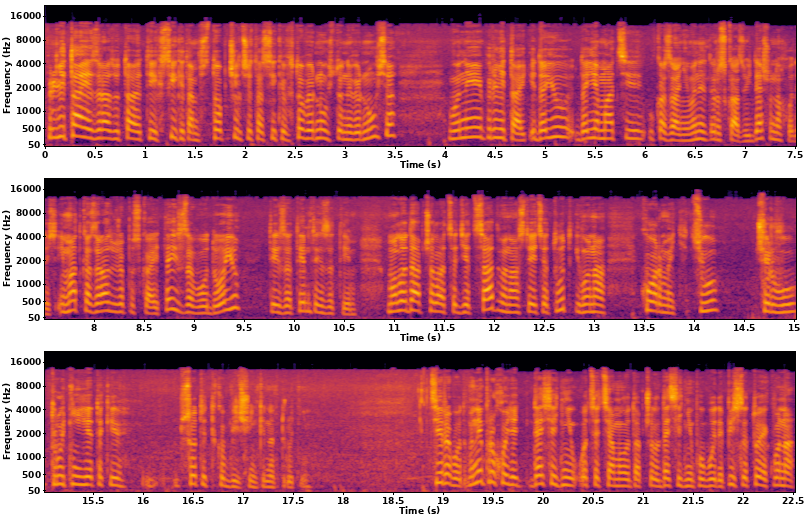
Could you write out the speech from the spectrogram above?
Прилітає зразу та, тих, скільки там 100 пчіл, чи та скільки, хто вернувся, хто не вернувся, вони прилітають і даю, дає матці указання, вони розказують, де що знаходиться. І матка зразу вже пускає тих за водою, тих за тим, тих за тим. Молода пчела це дітсад, вона остається тут і вона кормить цю черву. Трутні є такі, соти тако більшенькі на трутні. Ці роботи вони проходять 10 днів. Оце ця молода пчела 10 днів побуде після того, як вона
